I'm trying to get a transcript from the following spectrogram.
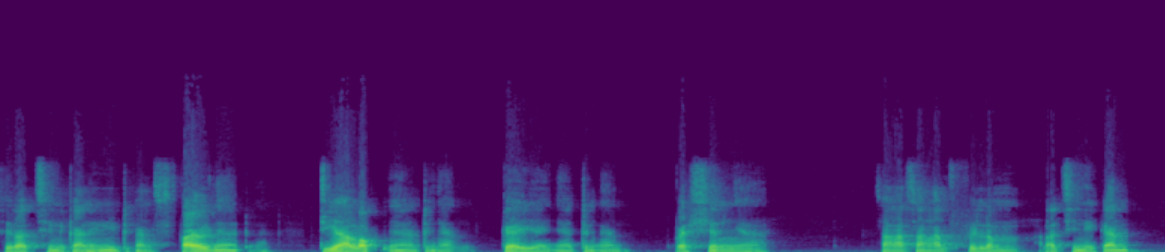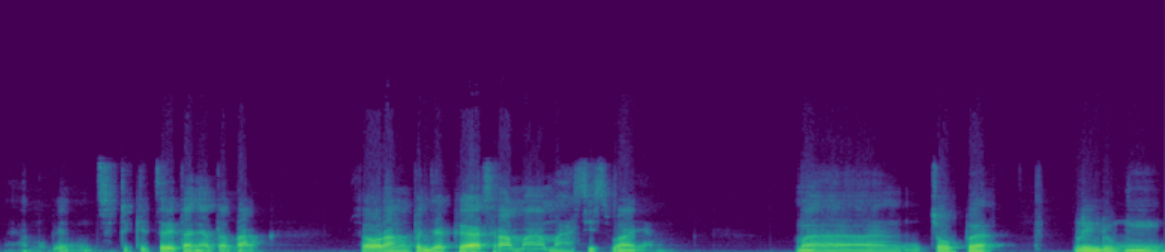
si Rajinikan ini dengan stylenya dengan dialognya dengan gayanya dengan passionnya. Sangat-sangat film Rajinikan mungkin sedikit ceritanya tentang seorang penjaga asrama mahasiswa yang mencoba melindungi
